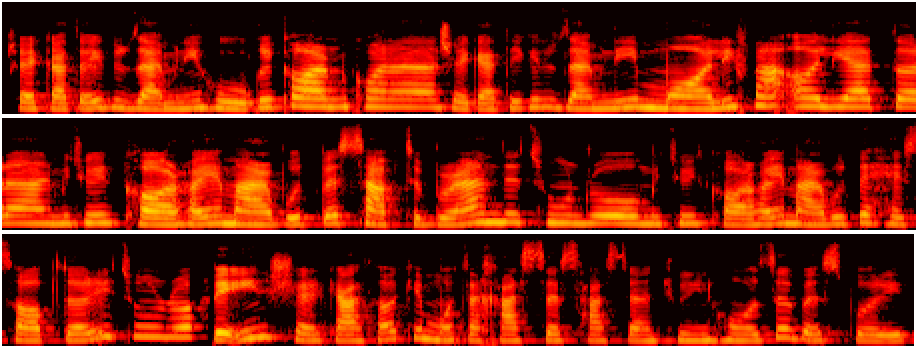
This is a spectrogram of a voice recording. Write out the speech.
شرکت های تو زمینی حقوقی کار می‌کنن شرکتی که تو زمینه مالی فعالیت دارن. می‌تونید کارهای مربوط به ثبت برندتون رو می‌تونید کارهای مربوط به حسابداریتون رو به این شرکت ها که متخصص هستن تو این حوزه بسپرید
